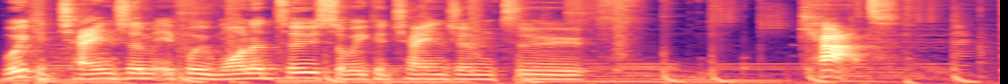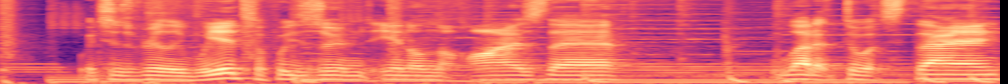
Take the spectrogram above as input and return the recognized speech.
We could change them if we wanted to, so we could change them to cat, which is really weird. So if we zoomed in on the eyes there, let it do its thing.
